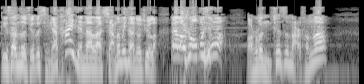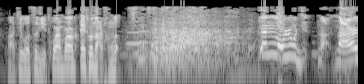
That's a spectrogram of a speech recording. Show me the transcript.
第三次觉得请假太简单了，想都没想就去了。哎，老师我不行了，老师问你这次哪儿疼啊？啊，结果自己突然不知道该说哪儿疼了。那 老师我这哪哪儿，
